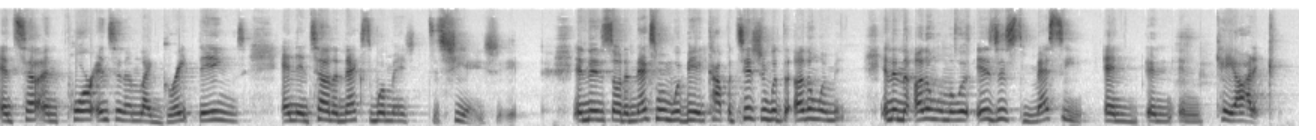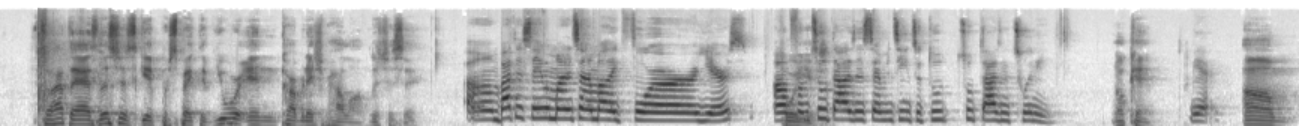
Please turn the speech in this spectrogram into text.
and tell and pour into them like great things, and then tell the next woman she ain't shit. And then so the next one would be in competition with the other woman, and then the other woman would, is just messy and, and and chaotic. So I have to ask. Let's just get perspective. You were in carbonation for how long? Let's just say. Um, about the same amount of time, about like four years. Um, four from years. 2017 to 2020. Okay. Yeah. Um,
